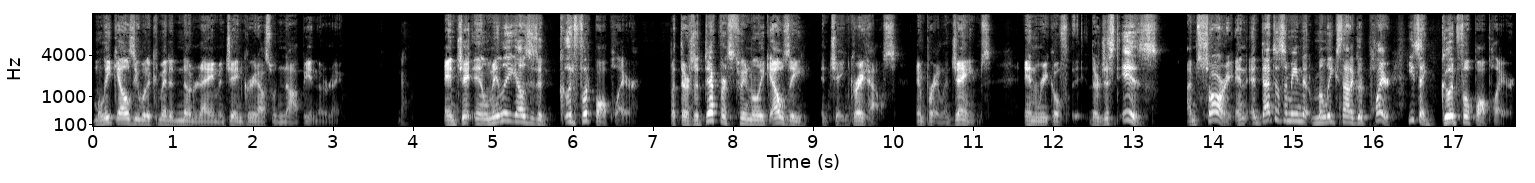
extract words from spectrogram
Malik Elzy would have committed to Notre Dame and Jaden Greathouse would not be at Notre Dame. No. And, J- and Malik Elzy is a good football player, but there's a difference between Malik Elzy and Jaden Greathouse and Braylon James, Enrico. There just is. I'm sorry. And, and that doesn't mean that Malik's not a good player. He's a good football player.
